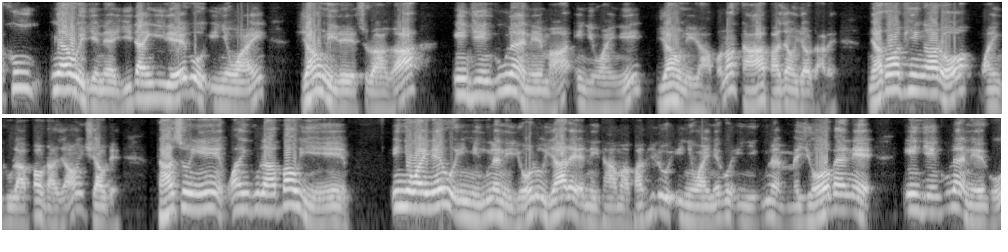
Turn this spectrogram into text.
အခုမျှဝေခြင်းနဲ့ရီတိုင်ကြီးတွေကိုအင်ဂျင်ဝိုင်ရောက်နေတယ်ဆိုတာကအင်ဂျင်ကူးလန်ထဲမှာအင်ဂျင်ဝိုင်တွေရောက်နေတာပေါ့နော်ဒါကဘာကြောင့်ရောက်တာလဲများသောအားဖြင့်ကတော့ဝိုင်ကူလာပေါက်တာကြောင့်ရောက်တယ်ဒါဆိုရင်ဝိုင်ကူလာပေါက်ရင် အင်ဂျင်ဝိုင်ထဲကိုအင်ဂျင်ကူးလန်တွေရောလို့ရတဲ့အနေအထားမှာဘာဖြစ်လို့အင်ဂျင်ဝိုင်ထဲကိုအင်ဂျင်ကူးလန်မရောဘဲနဲ့အင်ဂျင်ကူးလန်တွေကို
